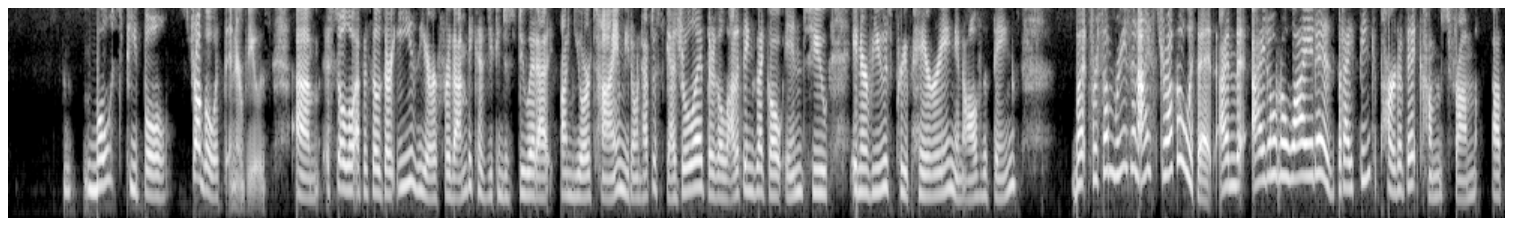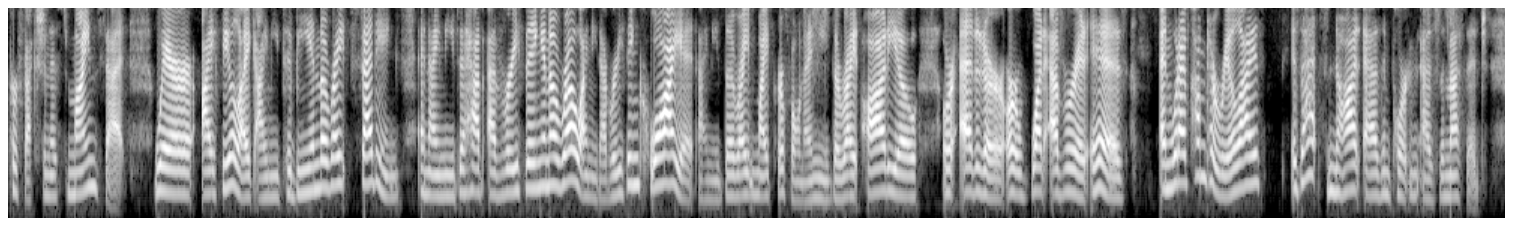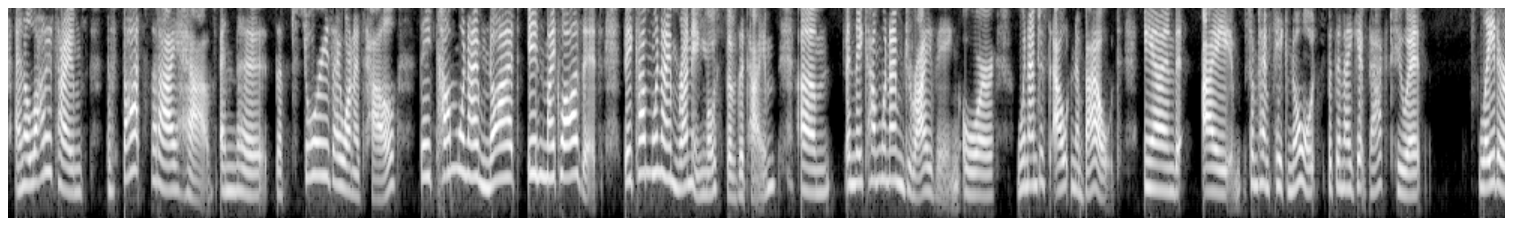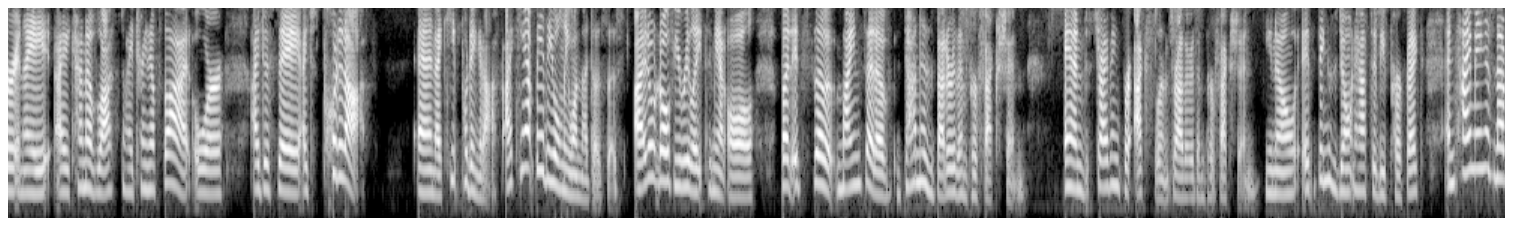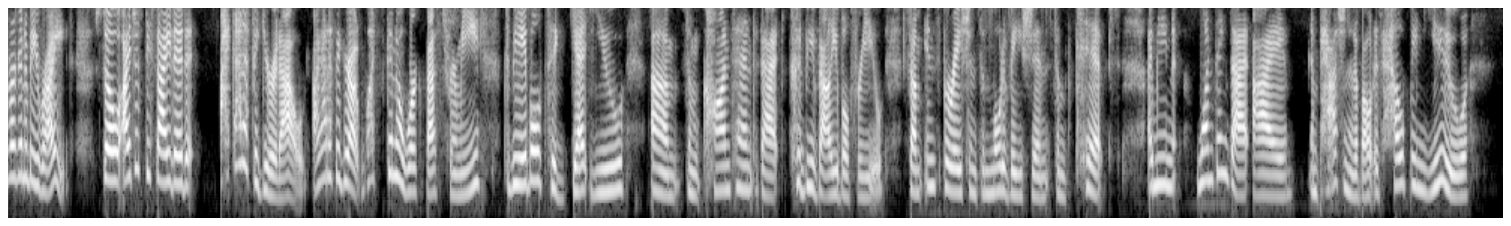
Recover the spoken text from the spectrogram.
most people struggle with the interviews. Um, solo episodes are easier for them because you can just do it at, on your time. You don't have to schedule it. There's a lot of things that go into interviews, preparing, and all of the things. But for some reason, I struggle with it. And I don't know why it is, but I think part of it comes from a perfectionist mindset where I feel like I need to be in the right setting and I need to have everything in a row. I need everything quiet. I need the right microphone. I need the right audio or editor or whatever it is. And what I've come to realize is that's not as important as the message. And a lot of times, the thoughts that I have and the, the stories I want to tell, they come when I'm not in my closet. They come when I'm running most of the time. Um, and they come when I'm driving or when I'm just out and about. And I sometimes take notes, but then I get back to it later and I, I kind of lost my train of thought or I just say, I just put it off and I keep putting it off. I can't be the only one that does this. I don't know if you relate to me at all, but it's the mindset of done is better than perfection and striving for excellence rather than perfection. You know, it, things don't have to be perfect and timing is never going to be right. So I just decided I got to figure it out. I got to figure out what's going to work best for me to be able to get you um, some content that could be valuable for you, some inspiration, some motivation, some tips. I mean, one thing that I am passionate about is helping you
